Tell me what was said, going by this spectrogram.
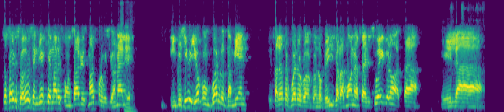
Entonces, ahí los jugadores tendrían que ser más responsables, más profesionales. Inclusive yo concuerdo también, estarás de acuerdo con, con lo que dice Ramón, hasta el suegro, hasta eh, la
